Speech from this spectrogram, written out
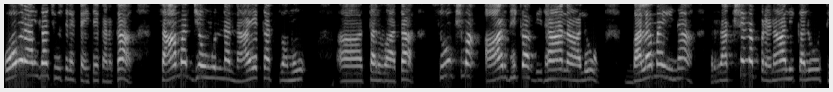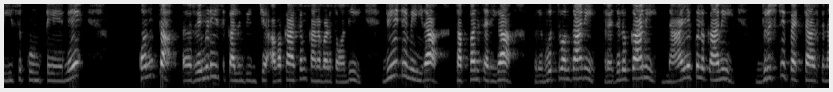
ఓవరాల్గా చూసినట్టయితే కనుక సామర్థ్యం ఉన్న నాయకత్వము తరువాత సూక్ష్మ ఆర్థిక విధానాలు బలమైన రక్షణ ప్రణాళికలు తీసుకుంటేనే కొంత రెమెడీస్ కల్పించే అవకాశం కనబడుతోంది. వీటి మీద తప్పనిసరిగా ప్రభుత్వం కానీ ప్రజలు కానీ నాయకులు కానీ దృష్టి పెట్టాల్సిన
